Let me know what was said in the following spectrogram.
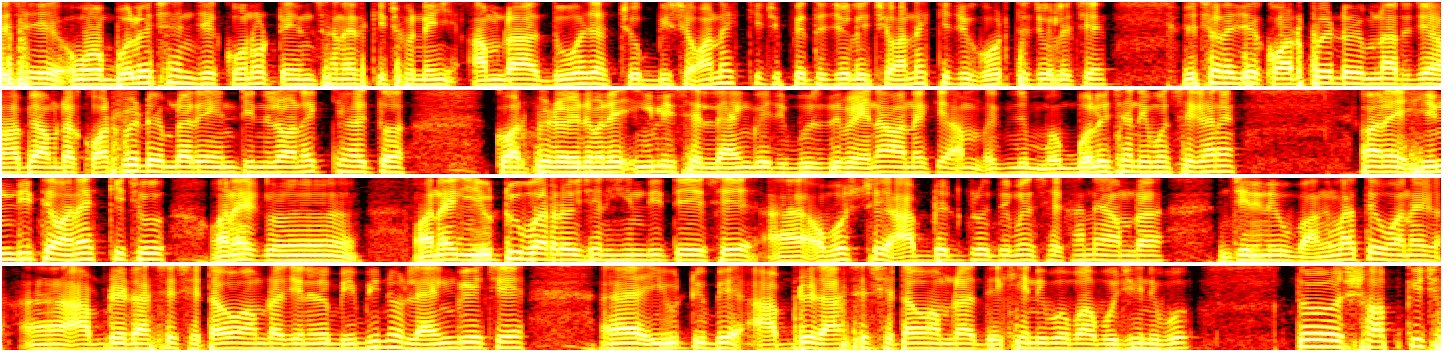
এসে বলেছেন যে কোনো টেনশনের কিছু নেই। আমরা দু হাজার চব্বিশে অনেক কিছু পেতে চলেছি, অনেক কিছু ঘটতে চলেছে। এছাড়া যে কর্পোরেট ওয়েবনার যে হবে, আমরা কর্পোরেট ওয়েবনারে এন্ট্রি নিলে অনেকে হয়তো কর্পোরেট ওয়েবনারে ইংলিশের ল্যাঙ্গুয়েজ বুঝতে পারি না। অনেকে বলেছেন এবং সেখানে মানে হিন্দিতে অনেক কিছু, অনেক অনেক ইউটিউবার রয়েছেন হিন্দিতে এসে অবশ্যই আপডেটগুলো দেবেন। সেখানে আমরা জেনে নেব। বাংলাতেও অনেক আপডেট আসে সেটাও আমরা জেনে নেব। বিভিন্ন ল্যাঙ্গুয়েজে ইউটিউবে আপডেট আসে সেটাও আমরা দেখে নিব বা বুঝে নিব। তো সব কিছু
